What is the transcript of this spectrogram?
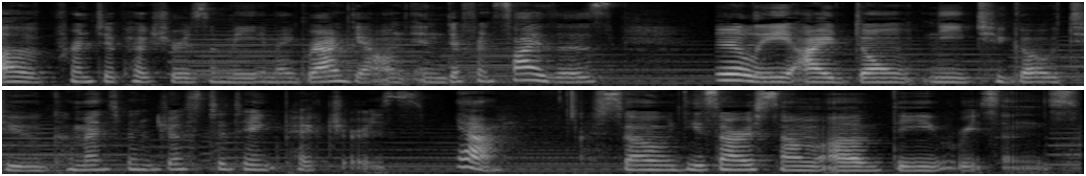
of printed pictures of me in my grad gown in different sizes. Clearly, I don't need to go to commencement just to take pictures. Yeah, so these are some of the reasons.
